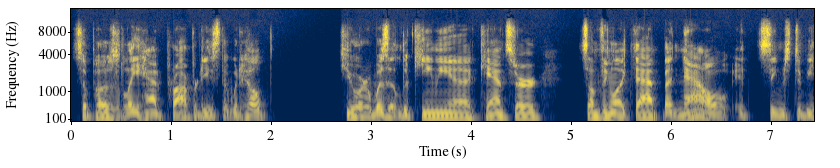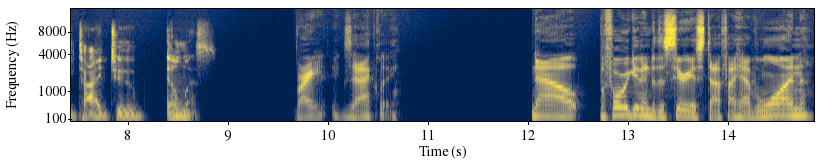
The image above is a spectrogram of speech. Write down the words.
supposedly had properties that would help cure was it leukemia, cancer, something like that, but now it seems to be tied to illness. Right, exactly. Now, before we get into the serious stuff, I have one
